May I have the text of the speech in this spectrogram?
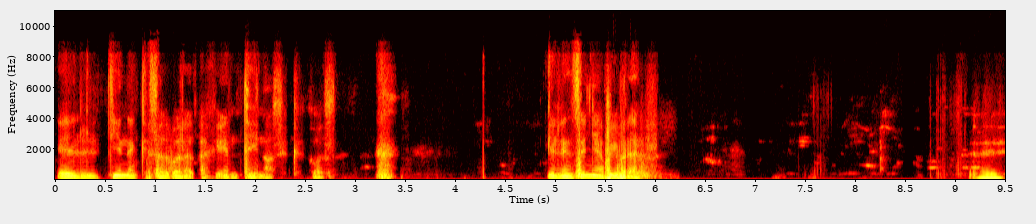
él tiene que salvar a la gente y no sé qué cosa. Y le enseña a vibrar. eh,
